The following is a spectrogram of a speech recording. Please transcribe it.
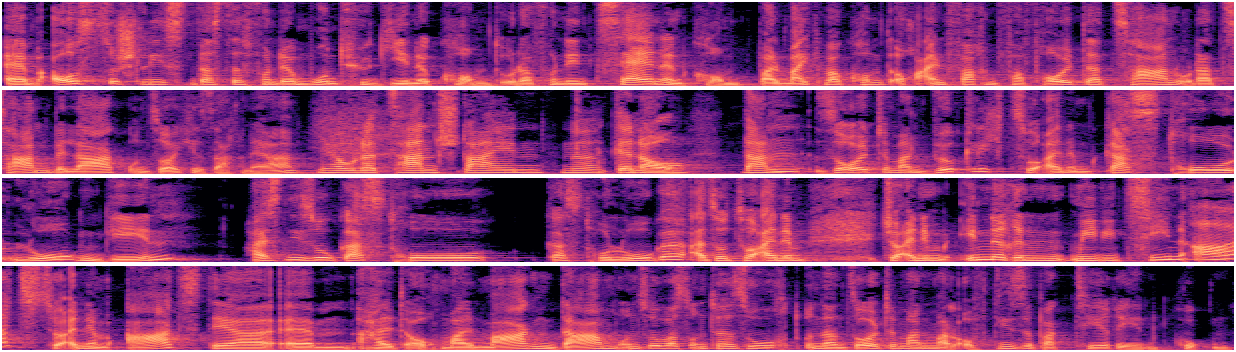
ähm, auszuschließen, dass das von der Mundhygiene kommt oder von den Zähnen kommt, weil manchmal kommt auch einfach ein verfaulter Zahn oder Zahnbelag und solche Sachen, ja. Ja, oder Zahnstein, ne? Genau. Dann sollte man wirklich zu einem Gastrologen gehen. Heißen die so Gastro Gastrologe, also zu einem zu einem inneren Medizinarzt, zu einem Arzt, der ähm, halt auch mal Magen, Darm und sowas untersucht und dann sollte man mal auf diese Bakterien gucken,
